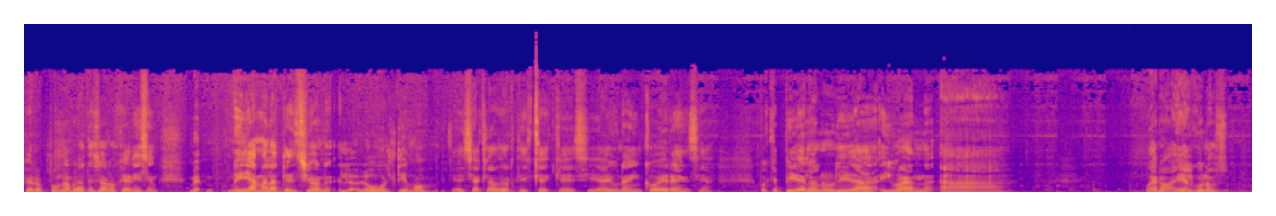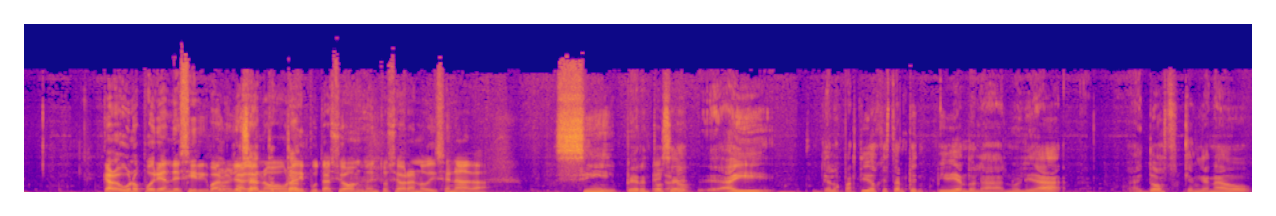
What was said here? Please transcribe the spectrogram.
pero pongamos atención a lo que dicen. Me, me llama la atención lo, lo último que decía Claudio Ortiz, que, que si hay una incoherencia, porque piden la nulidad y van a... Bueno, hay algunos... Claro, algunos podrían decir, bueno, ya o sea, ganó una diputación, entonces ahora no dice nada. Sí, pero entonces no. eh, hay... De los partidos que están pi- pidiendo la nulidad, hay dos que han ganado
